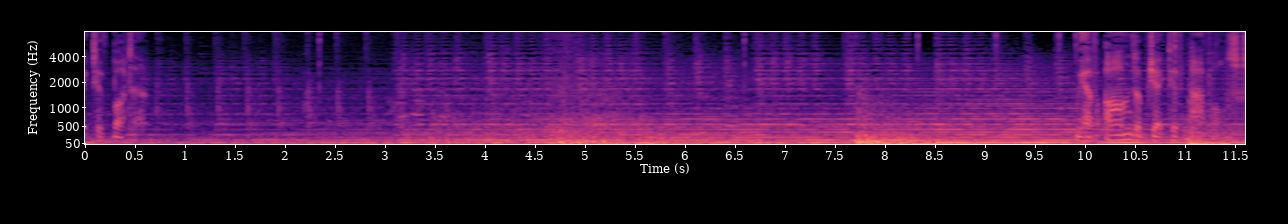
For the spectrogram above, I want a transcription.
Armed objective butter. We have armed objective apples.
